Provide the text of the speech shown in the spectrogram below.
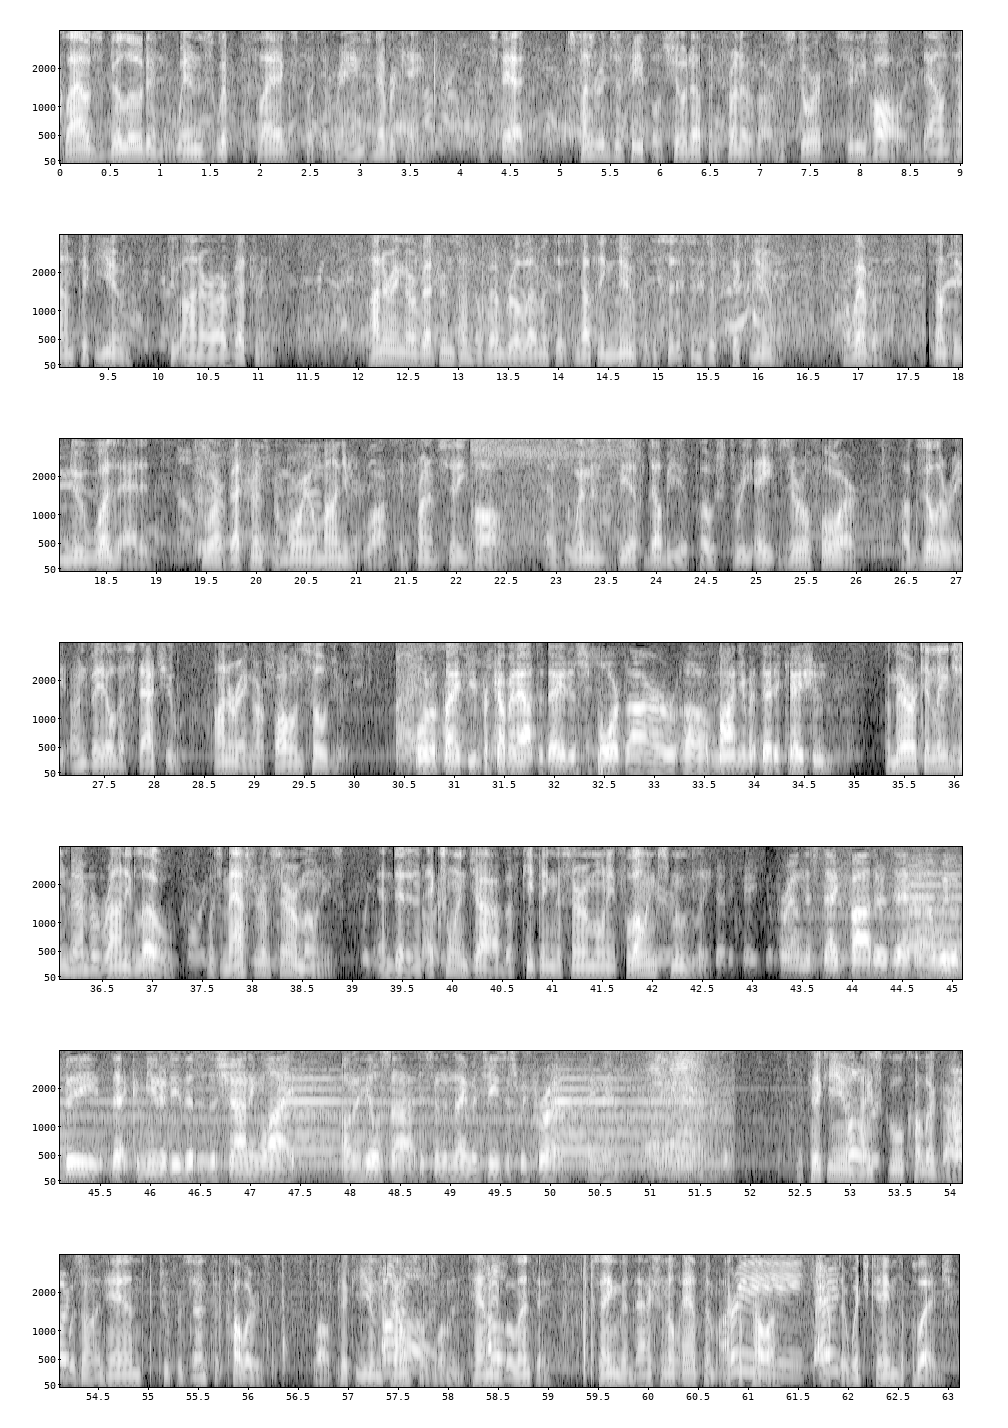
clouds billowed and the winds whipped the flags, but the rains never came. Instead, hundreds of people showed up in front of our historic City Hall in downtown Picayune to honor our veterans. Honoring our veterans on November 11th is nothing new for the citizens of Picayune. However, something new was added to our Veterans Memorial Monument Walk in front of City Hall as the Women's VFW Post 3804 Auxiliary unveiled a statue honoring our fallen soldiers. I want to thank you for coming out today to support our uh, monument dedication. American Legion member Ronnie Lowe was master of ceremonies and did an excellent job of keeping the ceremony flowing smoothly. Pray on this day, Father, that uh, we would be that community that is a shining light on a hillside. It's in the name of Jesus we pray. Amen. Amen. The Picayune High School Color Guard was on hand to present the colors, while Picayune Councilwoman Tammy Valente sang the national anthem a cappella, after which came the pledge.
